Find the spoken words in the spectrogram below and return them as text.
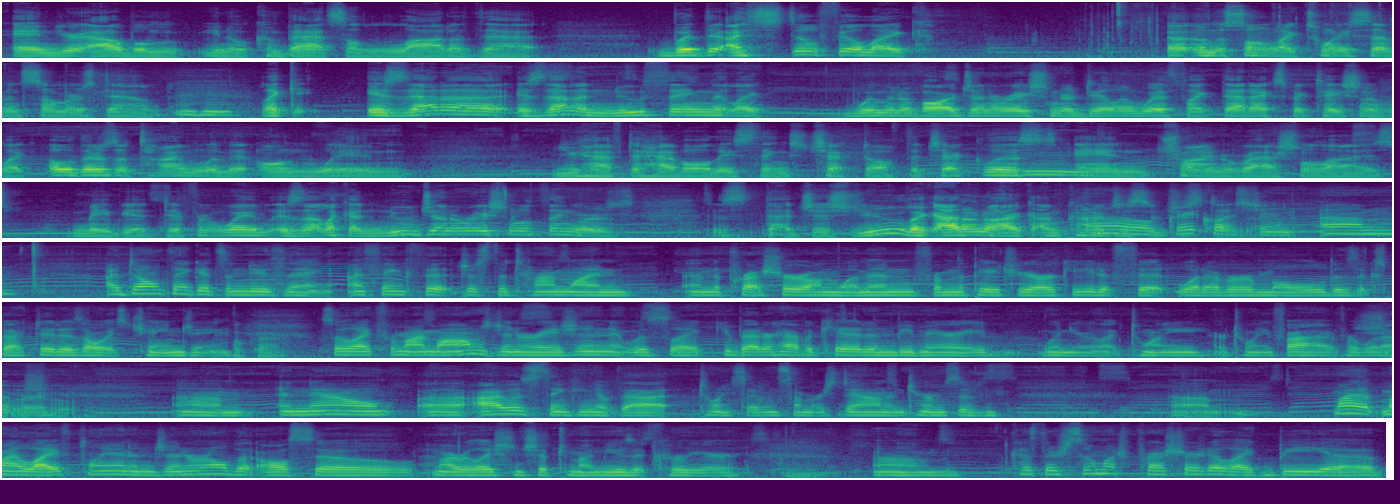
and your album, you know, combats a lot of that. But th- I still feel like uh, on the song like 27 summers down Mm-hmm. like is that a is that a new thing that like women of our generation are dealing with like that expectation of like oh there's a time limit on when you have to have all these things checked off the checklist Mm. and trying to rationalize maybe a different way is that like a new generational thing or is, is that just you like i don't know I, i'm kind of just Oh, interested great question. Um, I don't think it's a new thing. I think that just the timeline and the pressure on women from the patriarchy to fit whatever mold is expected is always changing. Okay. So, like for my mom's generation, it was like you better have a kid and be married when you're like 20 or 25 or whatever. sure. Um, and now uh, I was thinking of that 27 Summers Down in terms of um, my, my life plan in general, but also my relationship to my music career. Because there's so much pressure to like be a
